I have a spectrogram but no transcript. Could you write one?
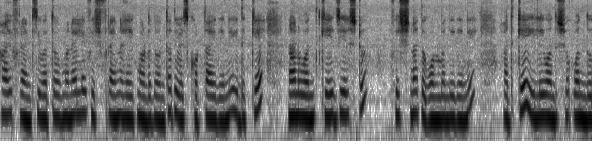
ಹಾಯ್ ಫ್ರೆಂಡ್ಸ್ ಇವತ್ತು ಮನೆಯಲ್ಲೇ ಫಿಶ್ ಫ್ರೈನ ಹೇಗೆ ಮಾಡೋದು ಅಂತ ತಿಳಿಸ್ಕೊಡ್ತಾ ಇದ್ದೀನಿ. ಇದಕ್ಕೆ ನಾನು ಒಂದು ಕೆ ಜಿಯಷ್ಟು ಫಿಶ್ನ ತೊಗೊಂಡು ಬಂದಿದ್ದೀನಿ. ಅದಕ್ಕೆ ಇಲ್ಲಿ ಒಂದು ಶು ಒಂದು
